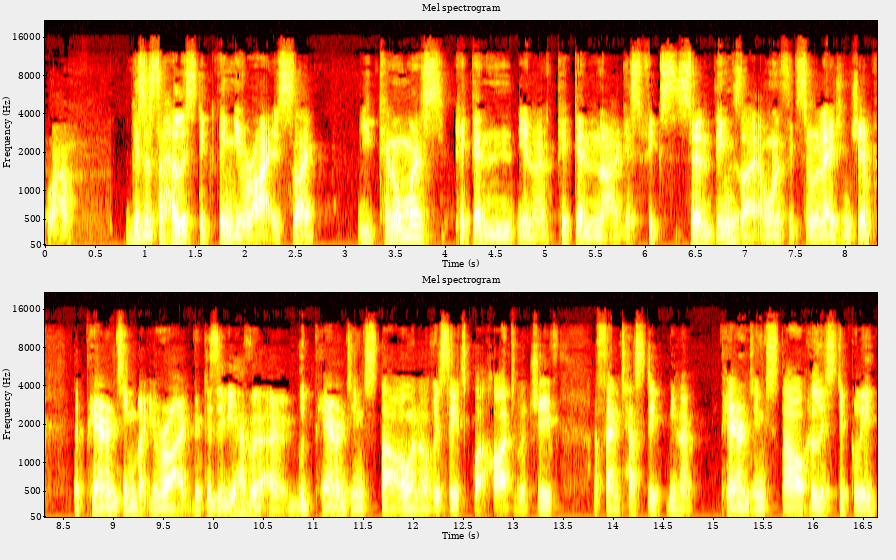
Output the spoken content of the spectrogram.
Wow. Because it's a holistic thing. You're right. It's like you can almost pick and you know pick and I guess fix certain things. Like I want to fix the relationship. the parenting, but you're right because if you have a, a good parenting style, and obviously it's quite hard to achieve a fantastic, you know, parenting style holistically,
